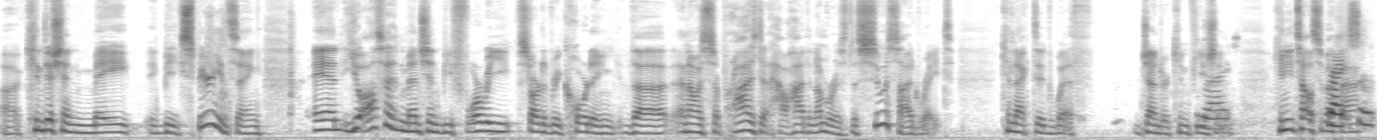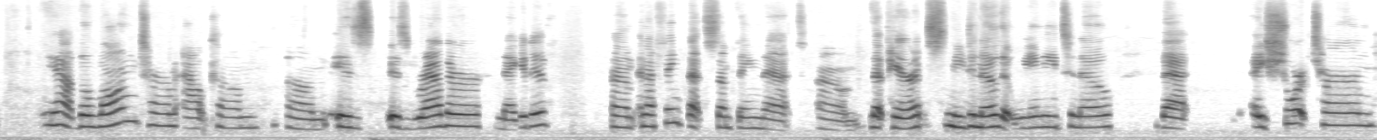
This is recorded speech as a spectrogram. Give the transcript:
uh, condition may be experiencing. And you also had mentioned before we started recording the, and I was surprised at how high the number is, the suicide rate connected with gender confusion. Right. Can you tell us about that? right that? so yeah the long-term outcome um, is is rather negative um, and i think that's something that um, that parents need to know that we need to know that a short-term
